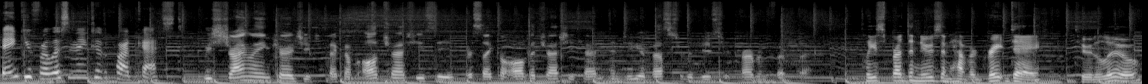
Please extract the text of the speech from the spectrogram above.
Thank you for listening to the podcast. We strongly encourage you to pick up all trash you see, recycle all the trash you can, and do your best to reduce your carbon footprint. Please spread the news and have a great day. Toodaloo.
